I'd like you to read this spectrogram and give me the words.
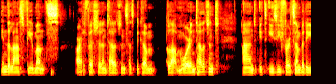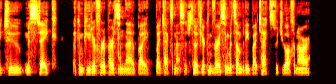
in the last few months, artificial intelligence has become a lot more intelligent, and it's easy for somebody to mistake a computer for a person now by by text message. So if you're conversing with somebody by text, which you often are,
